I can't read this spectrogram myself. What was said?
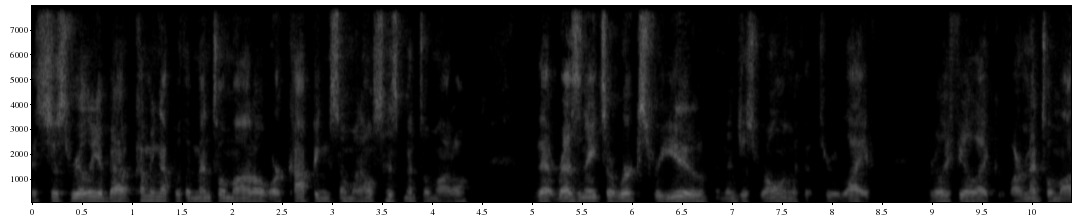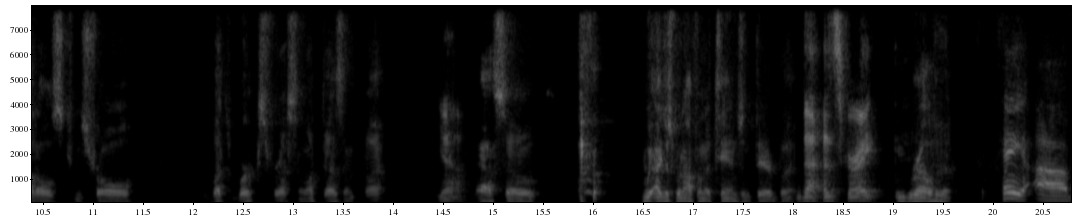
it's just really about coming up with a mental model or copying someone else's mental model that resonates or works for you and then just rolling with it through life. I really feel like our mental models control what works for us and what doesn't. But yeah. Yeah. So I just went off on a tangent there, but that's great. Relevant. Hey, uh,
